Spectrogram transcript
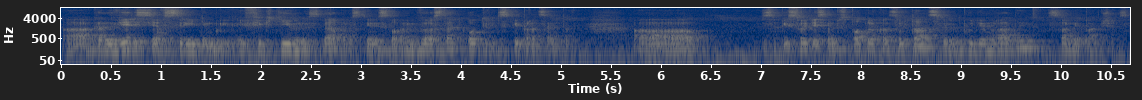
а, конверсия в среднем, или эффективность, да, простыми словами, вырастает от 30%. А, Записывайтесь на бесплатную консультацию, будем рады с вами пообщаться.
